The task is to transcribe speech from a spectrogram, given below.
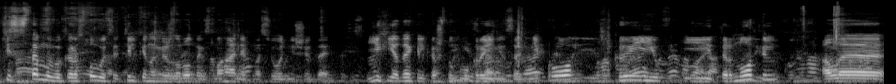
Ці системи використовуються тільки на міжнародних змаганнях на сьогоднішній день. Їх є декілька штук в Україні. Це Дніпро, Київ і Тернопіль. Але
